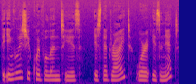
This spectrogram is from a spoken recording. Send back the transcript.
The English equivalent is is that right or isn't it?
